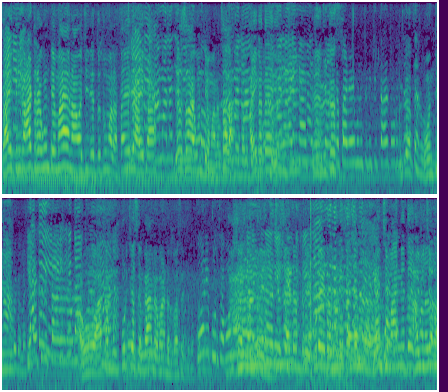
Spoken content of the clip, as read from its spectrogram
साहित्रिक अठरा गुंठे माया नावाची देतो तुम्हाला. तयारी आहे का? द्या सहा गुंठे मला. चला. आहे का तयारी? पर्याय म्हणून तुम्ही ती ताळ तोडून जाऊ त्या रोड. कोणती? हा. ताळ अहो आता मग पुढच्या संघ आम्ही भांडत बसायचं. का? कोणी पुढचा बोल मान्यता आहे का विचारा.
